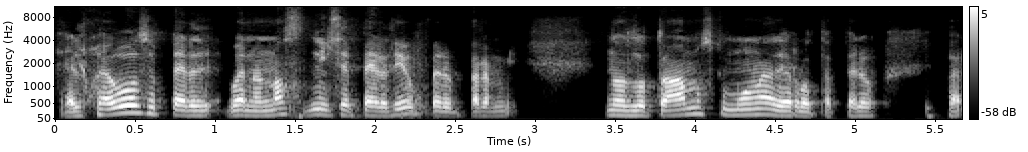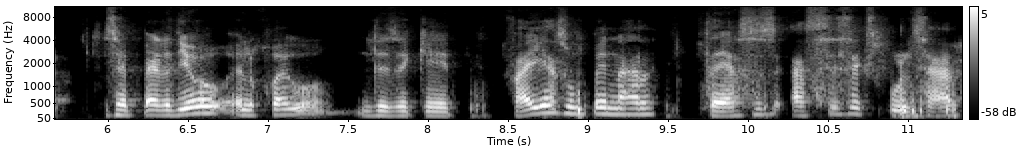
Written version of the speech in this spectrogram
El juego se perdió, bueno, no, ni se perdió, pero para mí nos lo tomamos como una derrota, pero se perdió el juego desde que fallas un penal, te haces, expulsar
